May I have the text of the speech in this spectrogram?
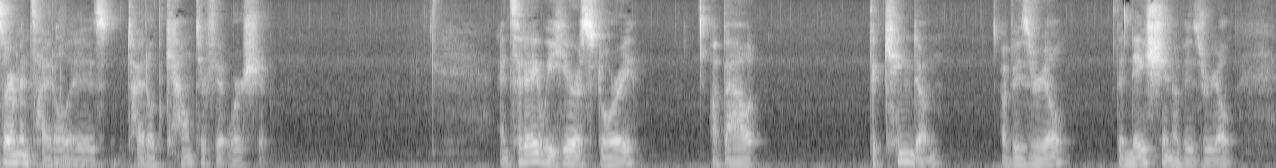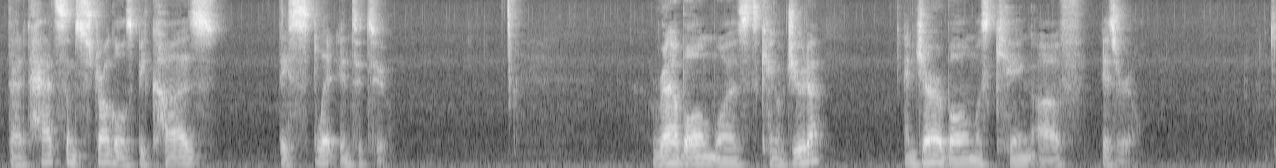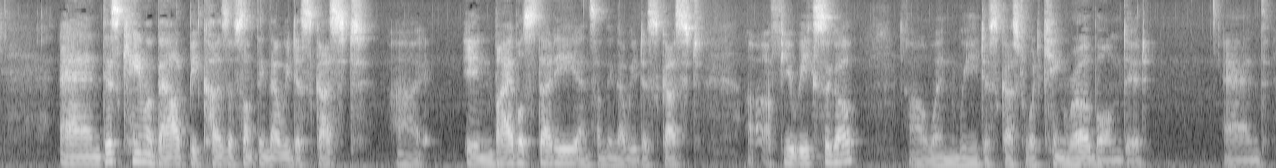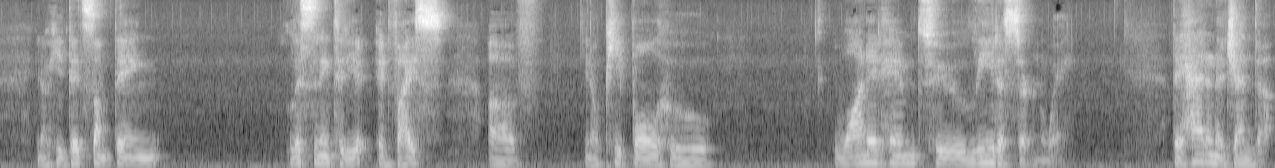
sermon title is titled Counterfeit Worship. And today we hear a story about the kingdom of Israel, the nation of Israel, that had some struggles because they split into two. Rehoboam was king of Judah, and Jeroboam was king of Israel. And this came about because of something that we discussed uh, in Bible study and something that we discussed uh, a few weeks ago uh, when we discussed what King Rehoboam did. And, you know, he did something listening to the advice of, you know, people who wanted him to lead a certain way. They had an agenda.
